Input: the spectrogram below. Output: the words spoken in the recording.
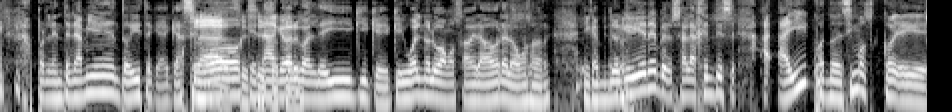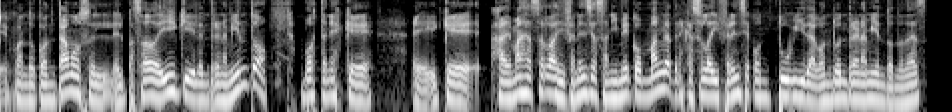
Por el entrenamiento, viste, que, que hace Claro, vos, sí, que sí, nada que ver con el de Iki, que, que igual no lo vamos a ver ahora, lo vamos a ver el capítulo que viene, pero ya la gente se- a- ahí cuando decimos, eh, cuando contamos el, el pasado de Iki y el entrenamiento, vos tenés que eh, que además de hacer las diferencias anime con manga, tenés que hacer la diferencia con tu vida, con tu entrenamiento, ¿entendés?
